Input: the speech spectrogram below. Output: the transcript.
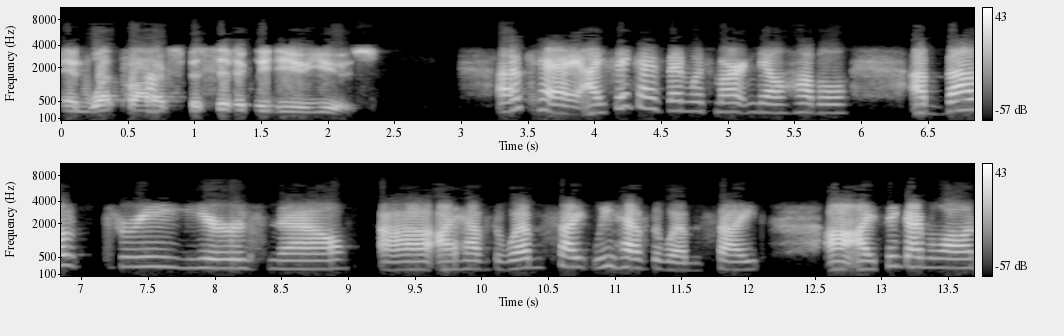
and what products specifically do you use? Okay, I think I've been with Martindale Hubbell about three years now. Uh, I have the website. We have the website. Uh, I think I'm on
